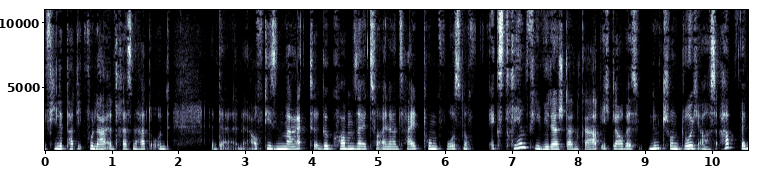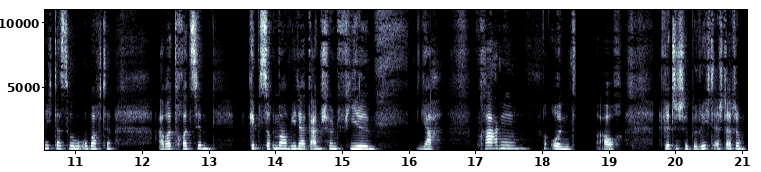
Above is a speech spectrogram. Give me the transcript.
viele Partikularinteressen hat und auf diesen Markt gekommen seid zu einer Zeitpunkt, wo es noch extrem viel Widerstand gab. Ich glaube, es nimmt schon durchaus ab, wenn ich das so beobachte. Aber trotzdem gibt es doch immer wieder ganz schön viel, ja, Fragen und auch kritische Berichterstattung.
